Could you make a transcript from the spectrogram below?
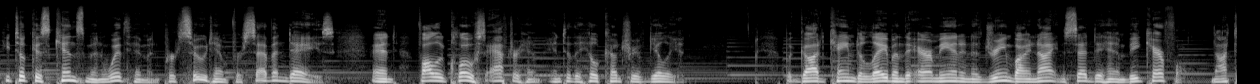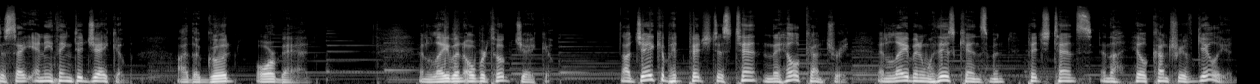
he took his kinsman with him and pursued him for seven days, and followed close after him into the hill country of Gilead. But God came to Laban the Aramean in a dream by night and said to him, Be careful not to say anything to Jacob, either good or bad. And Laban overtook Jacob. Now Jacob had pitched his tent in the hill country, and Laban with his kinsmen pitched tents in the hill country of Gilead.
